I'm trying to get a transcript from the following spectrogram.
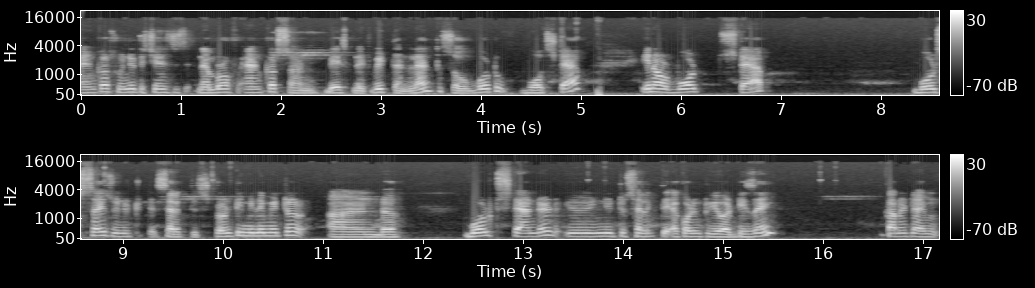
anchors we need to change this number of anchors and base plate width and length. So go to bolts tab in our bolts tab bolt size we need to select this 20 millimeter and uh, bolt standard you need to select the, according to your design. Currently i'm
